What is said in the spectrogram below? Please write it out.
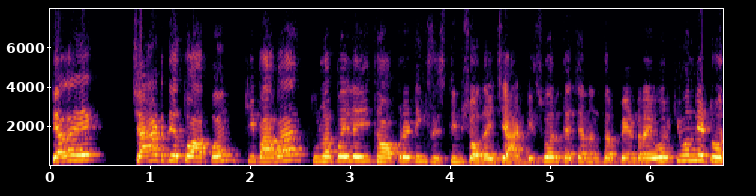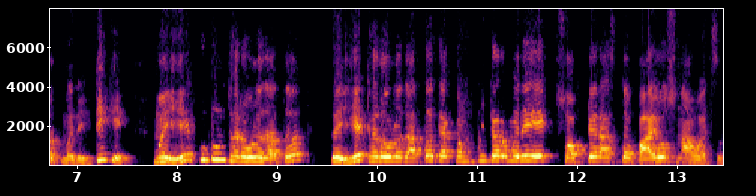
त्याला एक चार्ट देतो आपण की बाबा तुला पहिले इथं ऑपरेटिंग सिस्टीम शोधायची हार्ड डिस्कवर त्याच्यानंतर पेन ड्राईव्हवर किंवा नेटवर्कमध्ये ठीक आहे. मग हे कुठून ठरवलं जातं? तर हे ठरवलं जातं त्या कम्प्युटरमध्ये एक सॉफ्टवेअर असतं बायोस नावाचं.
